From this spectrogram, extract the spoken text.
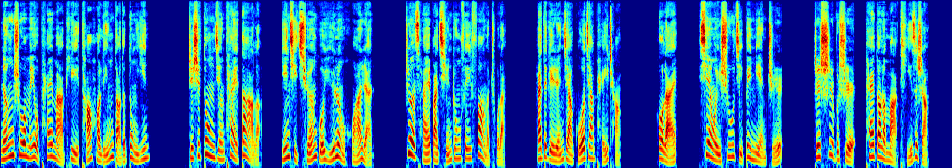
能说没有拍马屁讨好领导的动因？只是动静太大了，引起全国舆论哗然，这才把秦中飞放了出来，还得给人家国家赔偿。后来县委书记被免职，这是不是拍到了马蹄子上？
